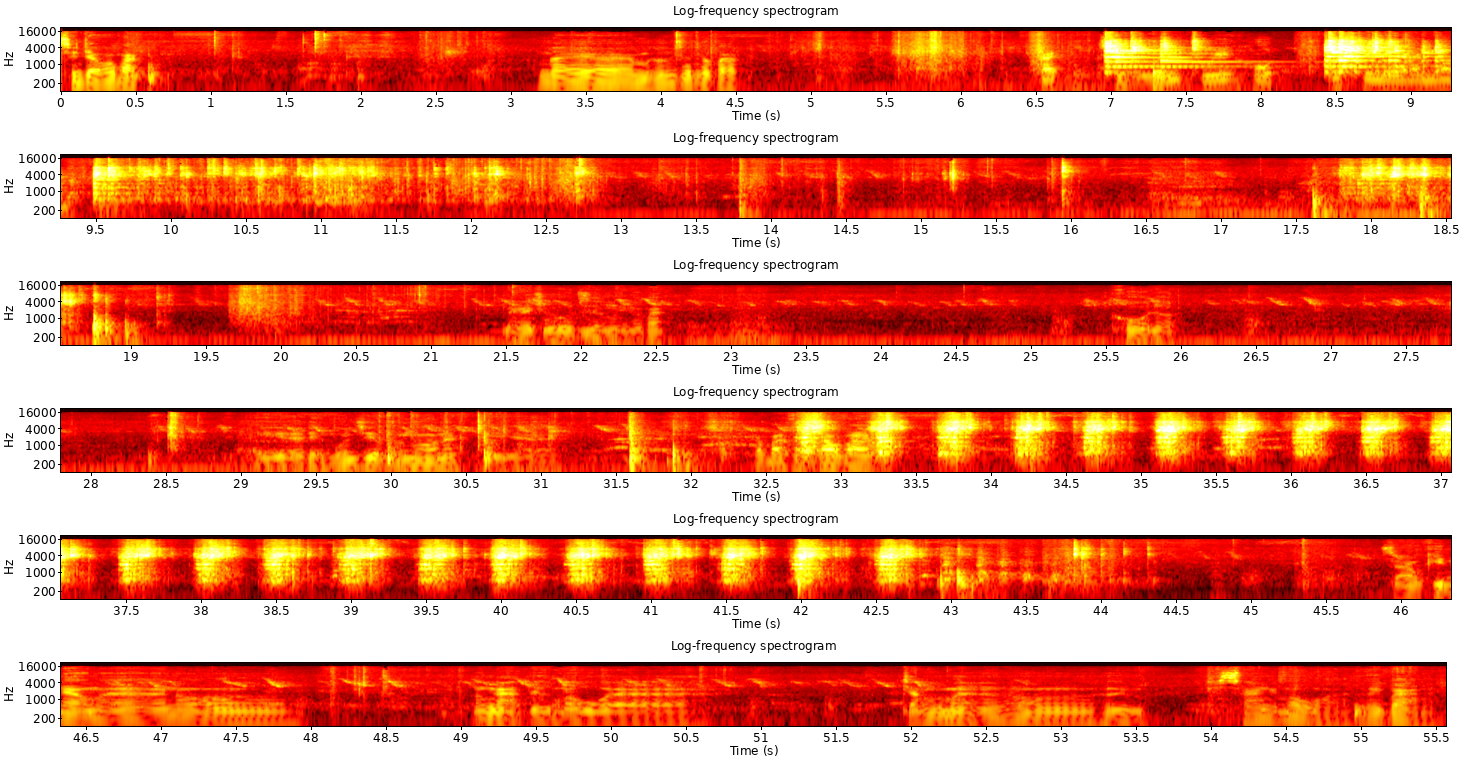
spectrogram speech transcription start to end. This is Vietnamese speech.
Xin chào các bác. Hôm nay à, em hướng dẫn các bác cách xử lý chuối hột trước khi em ngâm Đây là chuối hột rừng này các bác. Khô rồi thì à, để muốn rượu nó ngon ấy, thì à, các bác phải sao vàng sau khi nào mà nó nó ngả từ màu à, trắng mà nó hơi sang cái màu à, hơi vàng này?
